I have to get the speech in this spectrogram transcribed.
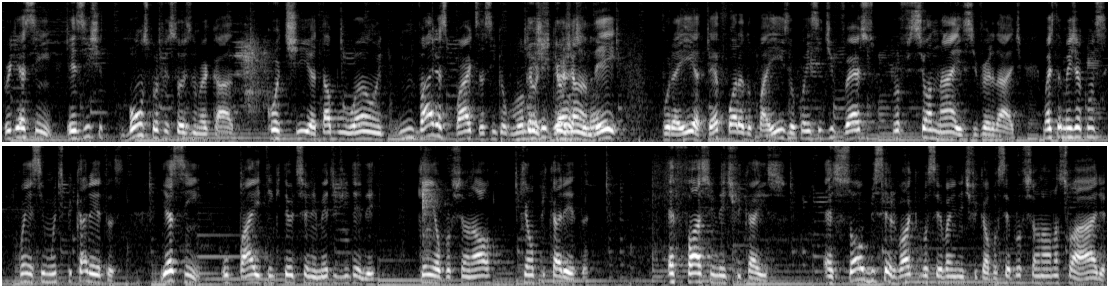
porque assim, existe bons professores no mercado, Cotia, Tabuão, em várias partes assim que eu, que, eu, gigante, que eu já né? andei, né? por aí, até fora do país, eu conheci diversos profissionais de verdade, mas também já conheci muitos picaretas. E assim, o pai tem que ter o discernimento de entender quem é o profissional, quem é o picareta. É fácil identificar isso. É só observar que você vai identificar. Você é profissional na sua área,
